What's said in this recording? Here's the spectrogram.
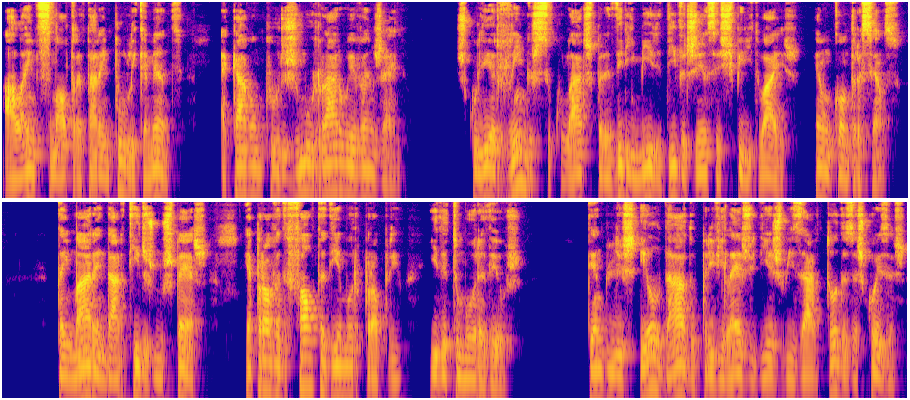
além de se maltratarem publicamente, acabam por esmurrar o Evangelho. Escolher ringues seculares para dirimir divergências espirituais é um contrassenso. Teimar em dar tiros nos pés é prova de falta de amor próprio e de temor a Deus. Tendo-lhes Ele dado o privilégio de ajuizar todas as coisas,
